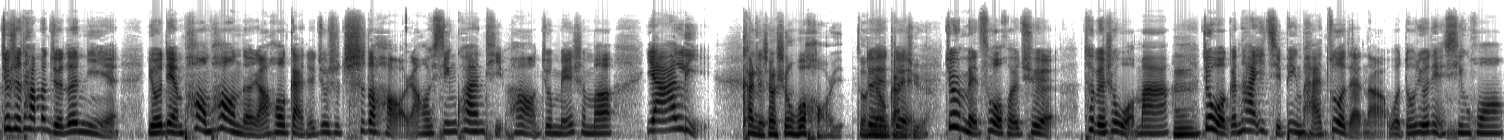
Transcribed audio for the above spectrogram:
就是他们觉得你有点胖胖的，然后感觉就是吃的好，然后心宽体胖，就没什么压力。看着像生活好的那种感觉。就是每次我回去，特别是我妈，嗯，就我跟她一起并排坐在那儿，我都有点心慌，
